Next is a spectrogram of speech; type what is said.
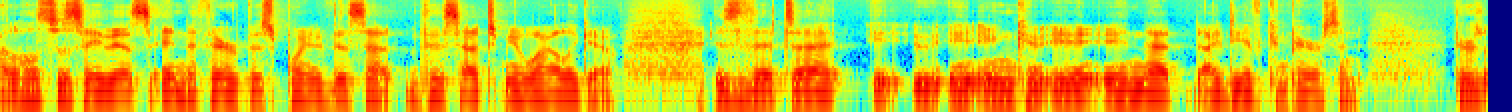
I'll also say this, and the therapist pointed this out this out to me a while ago, is that uh, in, in, in that idea of comparison, there's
